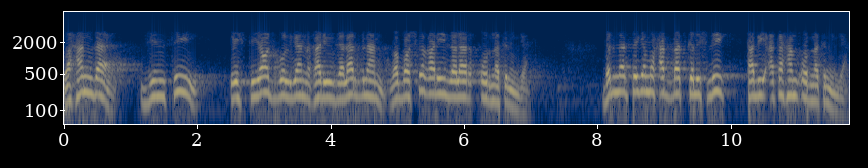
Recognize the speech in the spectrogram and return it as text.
va hamda jinsiy ehtiyoj bo'lgan g'arizalar bilan va boshqa g'arizalar o'rnatilingan bir narsaga muhabbat qilishlik tabiati ham o'rnatilingan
